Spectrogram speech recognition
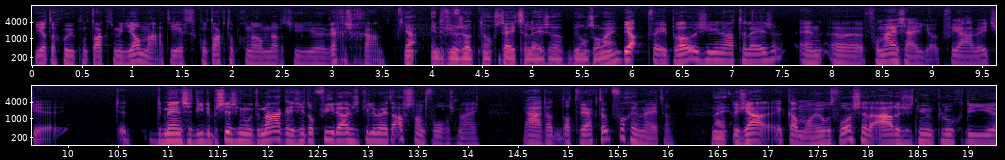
die had een goede contacten met Jan Maat. Die heeft contact opgenomen nadat hij eh, weg is gegaan. Ja, interviews ook nog steeds te lezen bij ons online. Ja, VE Pro is hierna te lezen. En voor mij zei hij ook van ja, weet je, de, mensen die de beslissing moeten maken, die zitten op 4000 kilometer afstand volgens mij. Ja, dat, dat werkt ook voor geen meter. Nee. Dus ja, ik kan me wel heel goed voorstellen. Adus is nu een ploeg die...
